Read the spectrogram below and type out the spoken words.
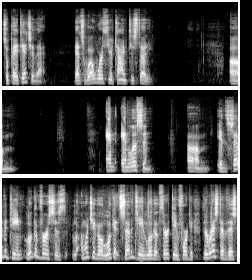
So pay attention to that. That's well worth your time to study. Um, and and listen um, in 17 look at verses i want you to go look at 17 look at 13 14 the rest of this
